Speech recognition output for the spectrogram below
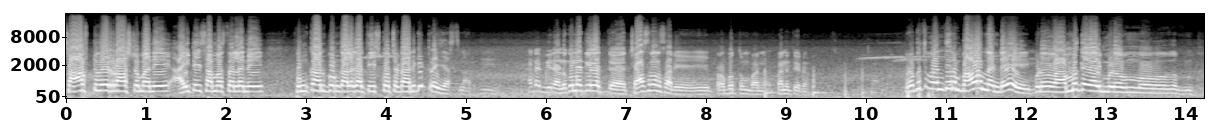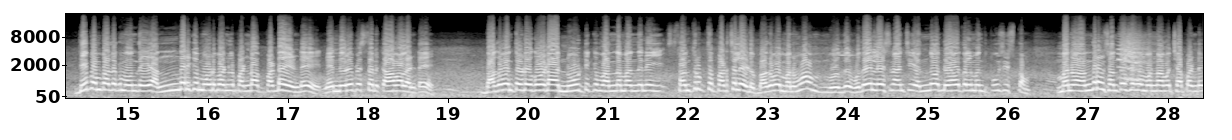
సాఫ్ట్వేర్ రాష్ట్రం అని ఐటీ సంస్థలని పుంకాను పుంకాలుగా తీసుకొచ్చడానికి ట్రై చేస్తున్నారు. అంటే మీరు అనుకున్నట్లుగా చేస్తున్నారు సార్ ఈ ప్రభుత్వం పని పనితీరు? ప్రభుత్వ పనితీరం బాగుందండి. ఇప్పుడు అమ్మకి ఇప్పుడు దీపం పథకం ఉంది. అందరికీ మూడు బండ్లు పండ పడ్డాయండి. నేను నిరూపిస్తాను కావాలంటే. భగవంతుడు కూడా నూటికి వంద మందిని సంతృప్తి పరచలేడు. భగవ మనము ఉద- ఉదయం లేచిన నుంచి ఎన్నో దేవతల మంది పూజిస్తాం. మనం అందరం సంతోషంగా ఉన్నామో చెప్పండి.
